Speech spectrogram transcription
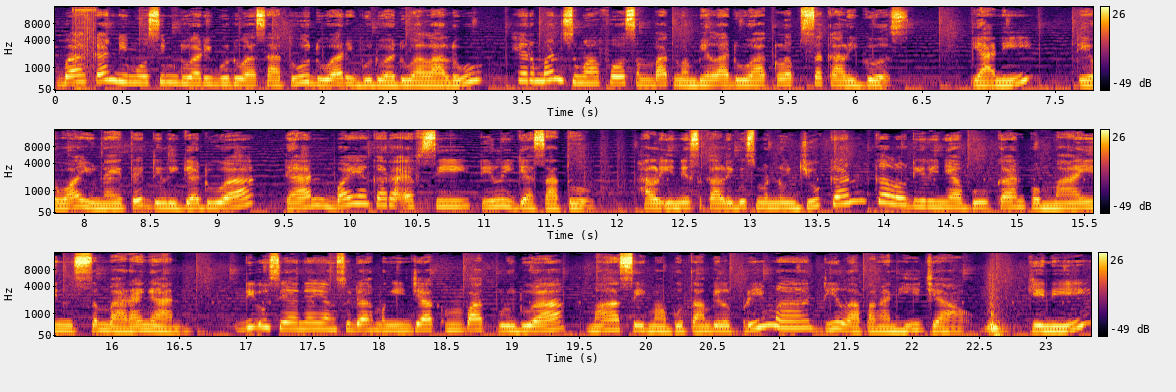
Bahkan di musim 2021-2022 lalu, Herman Zumafo sempat membela dua klub sekaligus, yakni Dewa United di Liga 2, dan Bayangkara FC di Liga 1. Hal ini sekaligus menunjukkan kalau dirinya bukan pemain sembarangan. Di usianya yang sudah menginjak 42, masih mampu tampil prima di lapangan hijau. Kini,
